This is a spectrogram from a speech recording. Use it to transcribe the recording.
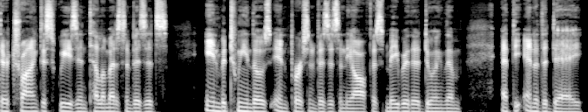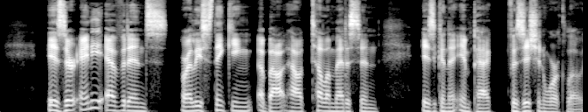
they're trying to squeeze in telemedicine visits in between those in person visits in the office. Maybe they're doing them at the end of the day. Is there any evidence, or at least thinking about how telemedicine is going to impact physician workload?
